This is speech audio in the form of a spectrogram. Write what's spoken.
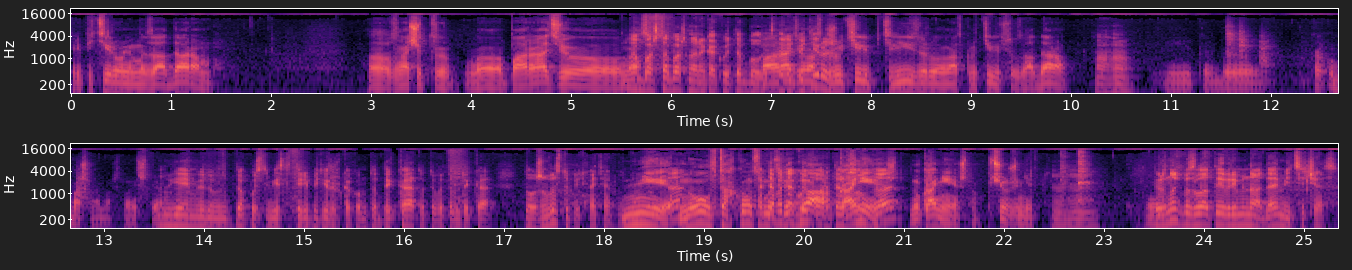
Репетировали мы за даром Значит, э, по радио Там нас, баш на баш, наверное, какой-то был. по радио нас крутили, по телевизору нас крутили все за даром. Ага. И как бы, какой баш на баш? Ну, что? Ну, я имею в виду, допустим, если ты репетируешь в каком-то ДК, то ты в этом ДК должен выступить хотя бы. Нет, Да? ну в таком Хотя бы смысле, такой да, был, конечно. да? Ну, конечно. Почему же нет? Вернуть бы золотые времена, да, Мить, сейчас?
